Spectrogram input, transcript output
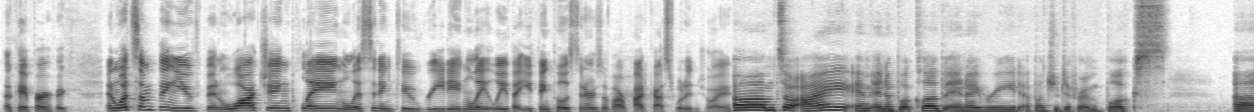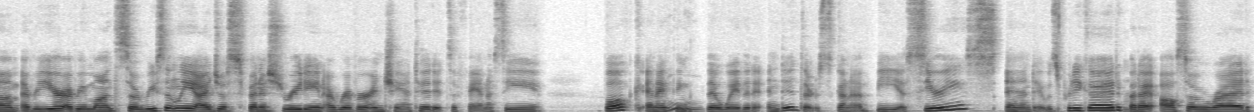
okay, perfect. And what's something you've been watching, playing, listening to, reading lately that you think the listeners of our podcast would enjoy? Um, so I am in a book club and I read a bunch of different books um, every year, every month. So recently I just finished reading A River Enchanted. It's a fantasy book, and I think the way that it ended, there's gonna be a series, and it was pretty good. But I also read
